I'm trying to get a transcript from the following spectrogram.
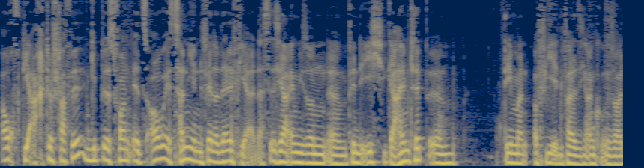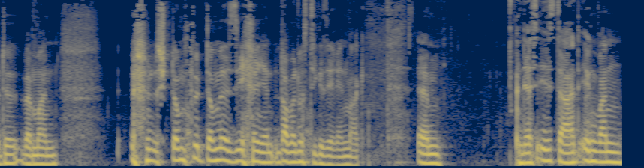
auch die achte Staffel gibt es von It's Always Sunny in Philadelphia. Das ist ja irgendwie so ein, ähm, finde ich, Geheimtipp, ähm, den man auf jeden Fall sich angucken sollte, wenn man stumpfe, dumme Serien und aber lustige Serien mag. Ähm, das ist, da hat irgendwann,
